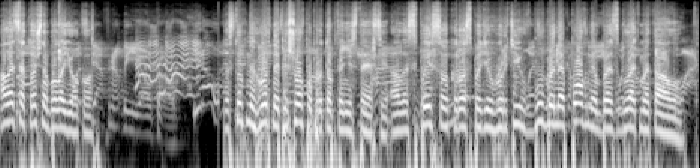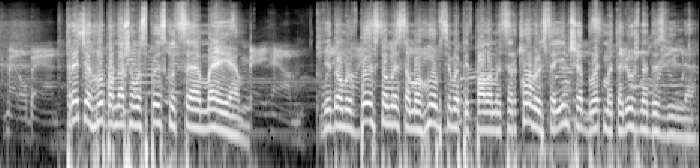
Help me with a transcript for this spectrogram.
Але це точно було Йоко. Наступний гурт не пішов по протоптаній стежці, але список розпадів гуртів був би неповним без блек металу. Третя група в нашому списку це Mayhem. Відомий вбивствами, самогубцями, підпалами церков і все інше блек-металюжне дозвілля.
